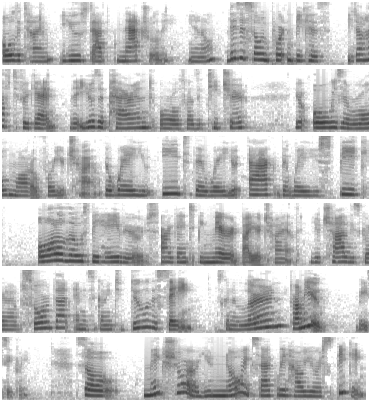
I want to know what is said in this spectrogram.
all the time, use that naturally, you know? This is so important because you don't have to forget that you as a parent or also as a teacher you're always a role model for your child. The way you eat, the way you act, the way you speak, all of those behaviors are going to be mirrored by your child. Your child is going to absorb that and is going to do the same. It's going to learn from you, basically. So make sure you know exactly how you're speaking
